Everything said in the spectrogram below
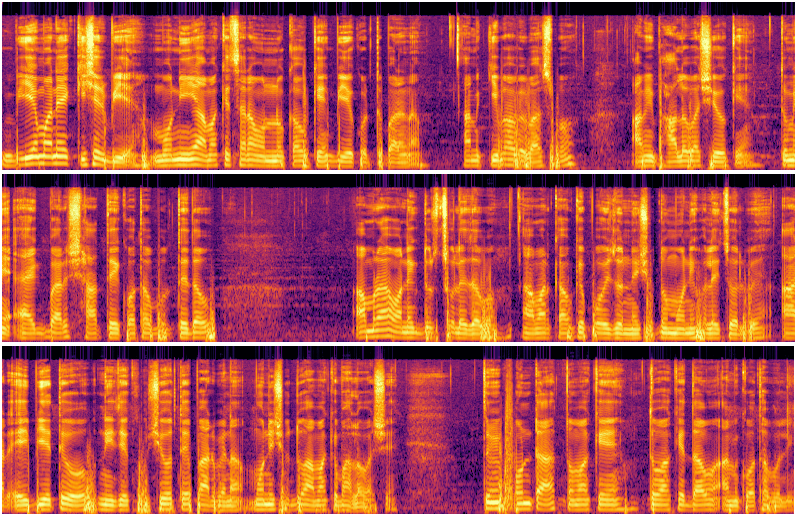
বিয়ে মানে কিসের বিয়ে? মনি আমাকে ছাড়া অন্য কাউকে বিয়ে করতে পারে না। আমি কীভাবে বাঁচবো? আমি ভালোবাসি ওকে। তুমি একবার সাথে কথা বলতে দাও। আমরা অনেক দূর চলে যাব। আমার কাউকে প্রয়োজন নেই, শুধু মনি হলেই চলবে। আর এই বিয়েতেও নিজে খুশি হতে পারবে না। মনি শুধু আমাকে ভালোবাসে। তুমি ফোনটা তোমাকে তোয়াকে দাও, আমি কথা বলি।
